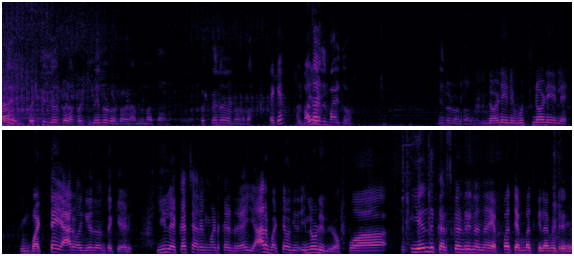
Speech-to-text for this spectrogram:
ಅದೇ ಫಸ್ಟ್ ಇಲ್ಲಿ ಇರೋದು ಬೇಡ. ಫಸ್ಟ್ ಮೇನ್ ರೋಡ್ ಹೊಂಟೋಣ ಆಮೇಲೆ ಮಾತಾಡೋಣ. ಫಸ್ಟ್ ಮೇನ್ ರೋಡ್ ಹೊಂಟೋಣ ಬಾ. ಯಾಕೆ? ಅಲ್ಲಿ ಮಾತಾಡ್ತೀನಿ ಬಾ ಆಯ್ತು. ಮೇನ್ ರೋಡ್ ಹೊಂಟೋಣ. ನೋಡಿ ಇಲ್ಲಿ ಉಟ್ ನೋಡಿ ಇಲ್ಲಿ. ನಿಮ್ ಬಟ್ಟೆ ಯಾರು ಒಗೆಯೋದು ಅಂತ ಕೇಳಿ. ಈ ಲೆಕ್ಕಾಚಾರ ಮಾಡ್ಕೊಂಡ್ರೆ ಯಾರು ಬಟ್ಟೆ ಒಗೆದು ಇಲ್ಲಿ ನೋಡಿ ಇಲ್ಲಿ ಅಪ್ಪ. ಏಂದ್ ಕರ್ಸ್ಕೊಂಡ್ರಿ ನನ್ನ ಎಪ್ಪತ್ತೆಂಬತ್ತು ಕಿಲೋಮೀಟರ್ ಇಂದ.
